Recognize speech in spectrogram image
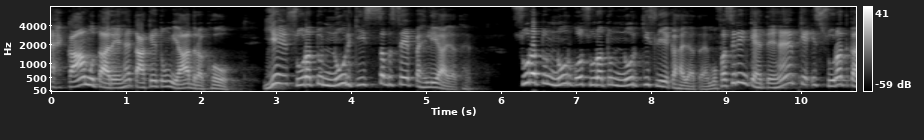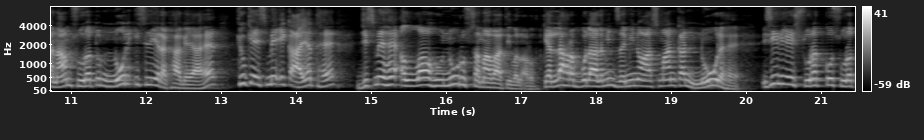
अहकाम उतारे हैं ताकि तुम याद रखो। ये सूरत नूर की सबसे पहली आयत है। सूरत नूर को सूरत नूर किस लिए कहा जाता है? मुफसरिन कहते हैं कि इस सूरत का नाम सूरत नूर इसलिए रखा गया है क्योंकि इसमें एक आयत है जिसमें है अल्लाह नूर समावाती वल अर्द। कि अल्लाह रब्बुल आलमीन ज़मीन और आसमान का नूर है, इसीलिए इस सूरत को सूरत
